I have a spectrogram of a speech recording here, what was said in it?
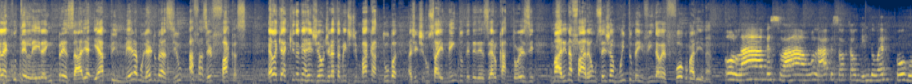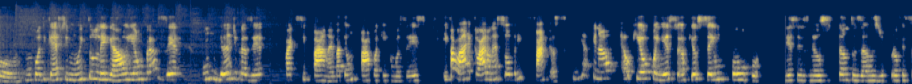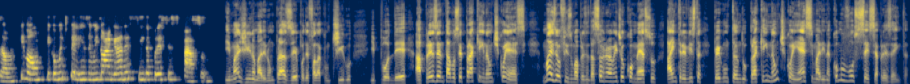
Ela é cuteleira, empresária e é a primeira mulher do Brasil a fazer facas. Ela que é aqui da minha região, diretamente de Macatuba, a gente não sai nem do DDD 014. Marina Farão, seja muito bem-vinda ao É Fogo, Marina. Olá, pessoal. Olá, pessoal que está ouvindo o É Fogo. Um podcast muito legal e é um prazer, um grande prazer participar, né? Bater um papo aqui com vocês e falar, é claro, né, sobre facas e afinal é o que eu conheço, é o que eu sei um pouco nesses meus tantos anos de profissão. Que bom, fico muito feliz e muito agradecida por esse espaço. Imagina, Marina, um prazer poder falar contigo e poder apresentar você para quem não te conhece. Mas eu fiz uma apresentação e normalmente eu começo a entrevista perguntando para quem não te conhece, Marina, como você se apresenta?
